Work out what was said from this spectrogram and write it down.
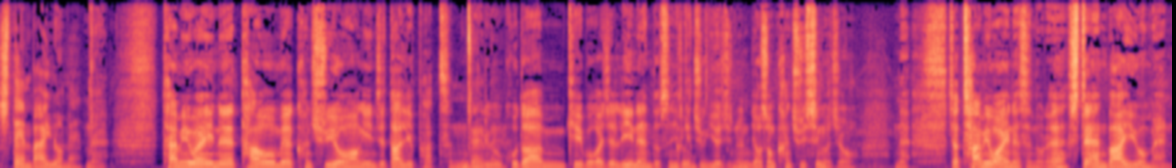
Stand by your man. 네. 타미 와이넷의 다음에 컨츄리 여왕이 이제 달리 파튼 네네. 그리고 고다음 계보가 이제 린 앤더슨 이렇게 그- 쭉 이어지는 여성 컨츄리 싱어죠. 네. 자, 타미 와이넷의 노래 Stand by Your Man.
